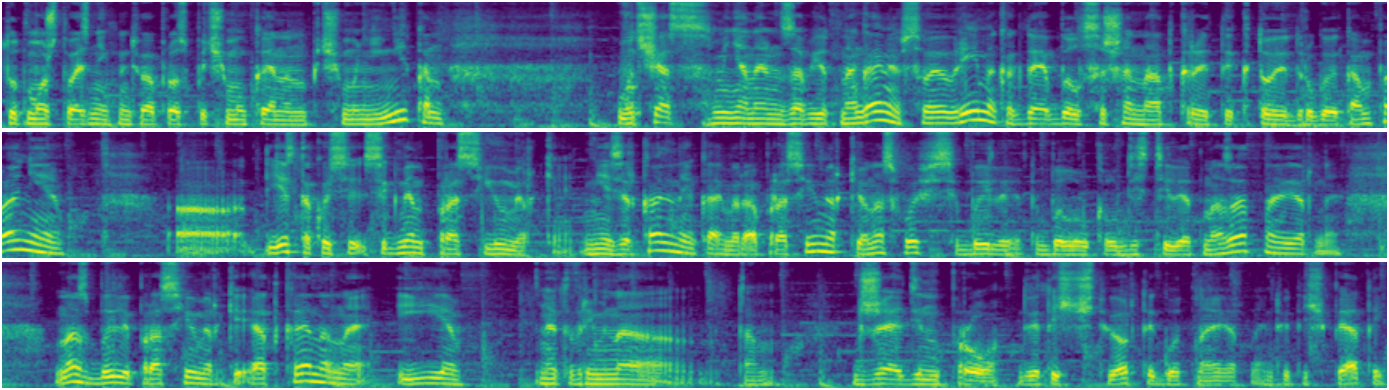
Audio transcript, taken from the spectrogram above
тут может возникнуть вопрос, почему Canon, почему не Nikon. Вот сейчас меня, наверное, забьют ногами. В свое время, когда я был совершенно открытый к той и другой компании, есть такой сегмент просъюмерки. Не зеркальные камеры, а просъюмерки. У нас в офисе были, это было около 10 лет назад, наверное. У нас были просъюмерки и от Canon, и на это времена там G1 Pro 2004 год, наверное, 2005.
